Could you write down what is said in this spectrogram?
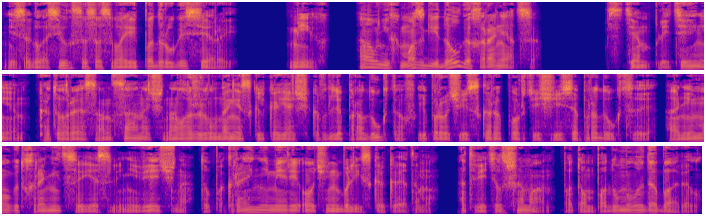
не согласился со своей подругой Серой. «Мих, а у них мозги долго хранятся?» С тем плетением, которое Сан Саныч наложил на несколько ящиков для продуктов и прочей скоропортящейся продукции, они могут храниться, если не вечно, то, по крайней мере, очень близко к этому, ответил шаман, потом подумал и добавил.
